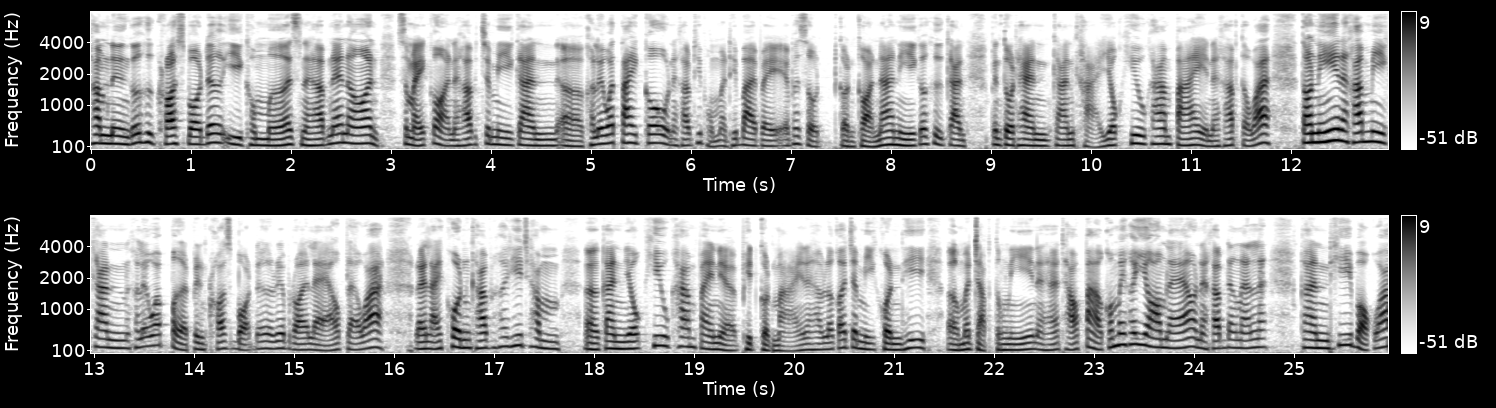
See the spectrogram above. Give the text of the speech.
คำหนึ่งก็คือ cross border e-commerce นะครับ แน่นอนสมัยก่อนนะครับ จะมีการเขาเรียกว่าไต้โก้วนะครับ ที่ผมอธิบายไป episode ก่อนๆหน้านี้ก็คือการเป็นตัวแทนการขายยกหิ้วข้ามไปนะครับ แต่ว่าตอนนี้นะครับ มีการเขาเรียกว่าเปิดเป็น cross border เรียบร้อยแล้ว แปลว่าหลายๆ คนครับที่ทำการยกหิ้วข้ามไปเนี่ยผิดกฎหมายนะครับแล้วก็จะมีคนที่มาจับตรงนี้นะฮะเท้าเปล่าก็ไม่ค่อยยอมแล้วนะครับดังนั้นละการที่บอกว่า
